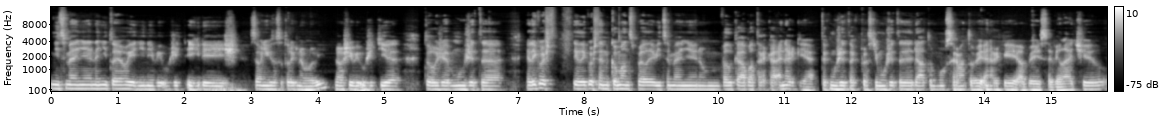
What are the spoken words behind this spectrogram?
Nicméně není to jeho jediný využití, i když se o nich zase tolik nemluví. Další využití je to, že můžete, jelikož, jelikož ten command spell je víceméně jenom velká baterka energie, tak můžete, tak prostě můžete dát tomu servantovi energii, aby se vyléčil,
